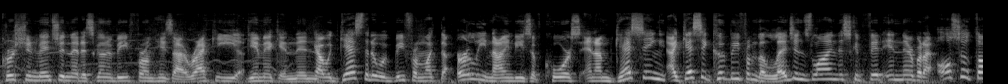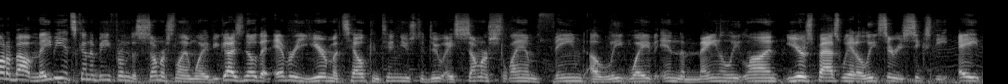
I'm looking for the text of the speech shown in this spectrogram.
Christian mentioned that it's going to be from his Iraqi gimmick, and then I would guess that it would be from like the early 90s, of course, and I'm guessing, I guess it could be from the Legends line this could fit in there, but I also thought about maybe it's going to be from the SummerSlam wave. You guys know that every year Mattel continues to do a SummerSlam themed Elite wave in the main Elite line. Years past, we had Elite Series 68,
